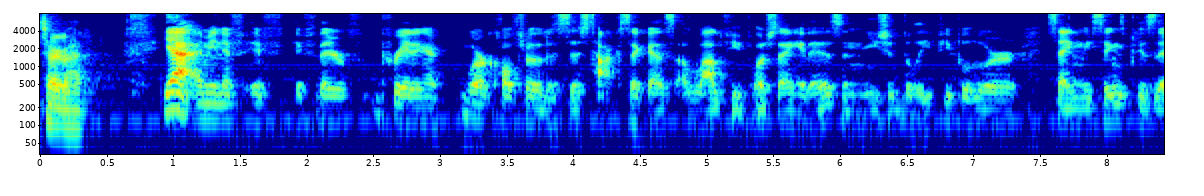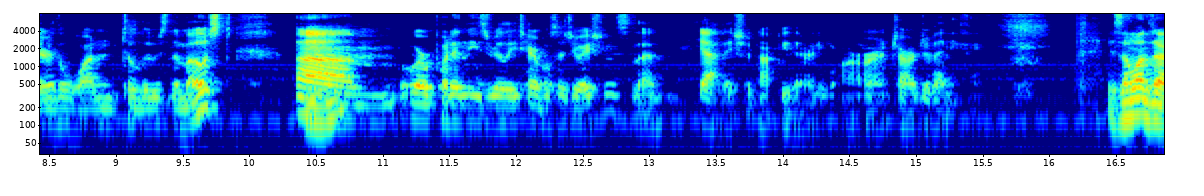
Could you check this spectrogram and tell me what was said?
Sorry, go ahead. Yeah. I mean, if, if if they're creating a work culture that is as toxic as a lot of people are saying it is, and you should believe people who are saying these things because they're the one to lose the most, Mhm. um, who are put in these really terrible situations, then yeah, they should not be there anymore or in charge of anything. Is the ones that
